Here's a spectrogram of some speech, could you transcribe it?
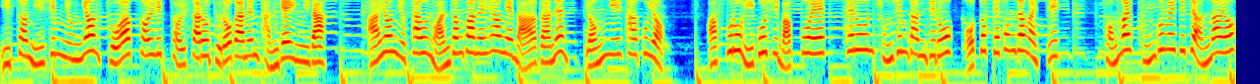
2026년 조합 설립 절차로 들어가는 단계입니다. 아현 뉴타운 완성판을 향해 나아가는 염리 4구역. 앞으로 이곳이 마포의 새로운 중심 단지로 어떻게 성장할지 정말 궁금해지지 않나요?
